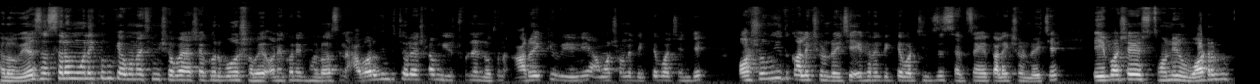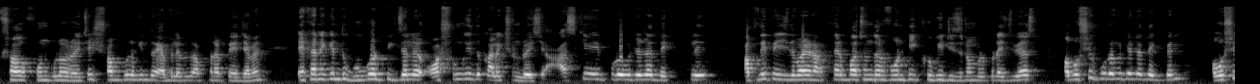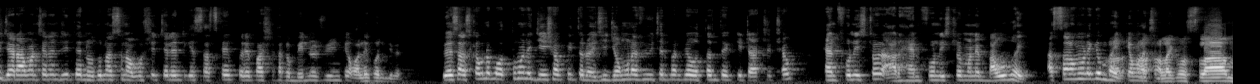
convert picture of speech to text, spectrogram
Hello viewers আসসালামু আলাইকুম। কেমন আছেন সবাই? আশা করব সবাই অনেক অনেক ভালো আছেন। আবারও কিন্তু চলে আসলাম ইউটিউবের নতুন আরও একটি ভিডিও নিয়ে। আমার সামনে দেখতে পাচ্ছেন যে অসংখ্য কালেকশন রয়েছে। এখানে দেখতে পাচ্ছেন যে স্যামসাং এর কালেকশন রয়েছে। এই পাশে সনির ওয়াটারপ্রুফ সহ ফোনগুলো রয়েছে। সবগুলো কিন্তু অ্যাভেলেবল আপনারা পেয়ে যাবেন। এখানে কিন্তু গুগল পিক্সেলের অসংখ্য কালেকশন রয়েছে। আজকে এই পুরো ভিডিওটা দেখলে আপনি পেয়ে যেতে পারেন আপনার পছন্দের ফোনটি খুবই রিজনেবল প্রাইস ভিউয়ার্স অবশ্যই পুরো ভিডিওটা দেখবেন। অবশ্যই যারা আমার চ্যানেলটিতে নতুন আছেন অবশ্যই চ্যানেলটিকে সাবস্ক্রাইব করে পাশে থাকা বেল নোটিফিকেশনটি অলে করে দিবেন। বিকজ আজকে আমরা বর্তমানে যে শপটিতে রয়েছি যমুনা ফিউচার পার্কের অত্যন্ত একটি ট্রাস্টেড শপ হ্যান্ডফোন স্টোর আর হ্যান্ডফোন স্টোর মানে বাবু ভাই। আসসালামু আলাইকুম ভাই কেমন আছেন? ওয়ালাইকুম আসসালাম।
